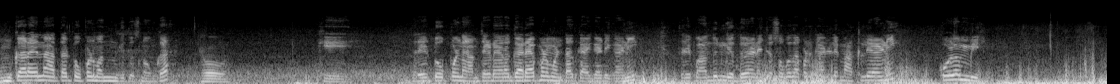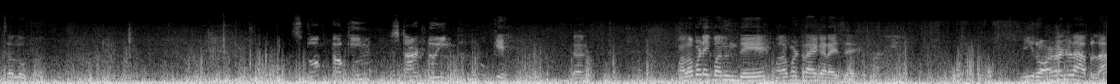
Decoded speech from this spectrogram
ओंकार आहे ना आता टोपण बांधून घेतोस ना ओंकार? हो. ओके. तर हे टोपण आहे आमच्याकडे याला गऱ्या पण म्हणतात काय काय ठिकाणी. तर हे बांधून घेतोय आणि याच्यासोबत आपण काढले माकले आणि कोळंबी. चलो. Stop talking start doing okay. Done मला पण एक बांधून दे मला पण ट्राय करायचं आहे मी रॉड आणला आपला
